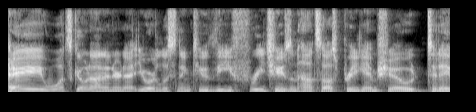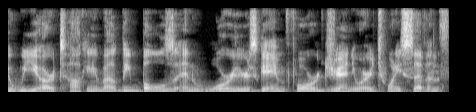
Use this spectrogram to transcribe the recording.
Hey, what's going on, Internet? You are listening to the Free Cheese and Hot Sauce pregame show. Today we are talking about the Bulls and Warriors game for January 27th,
